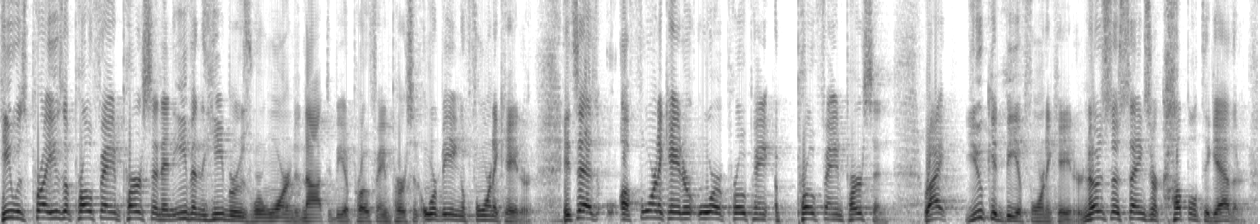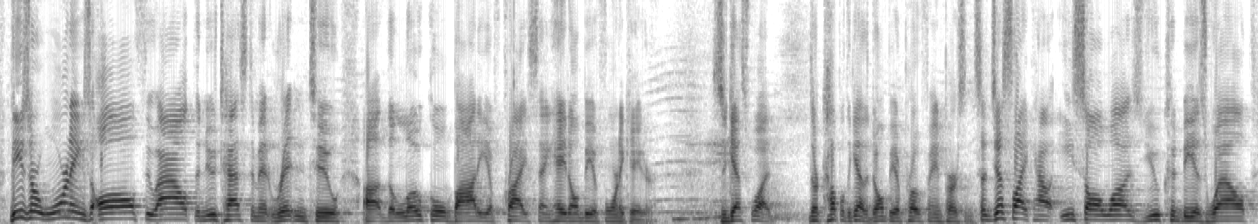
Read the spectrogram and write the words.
He was, he was a profane person, and even the Hebrews were warned not to be a profane person or being a fornicator. It says a fornicator or a profane, a profane person, right? You could be a fornicator. Notice those things are coupled together. These are warnings all throughout the New Testament written to uh, the local body of Christ saying, hey, don't be a fornicator. So guess what? They're coupled together. Don't be a profane person. So just like how Esau was, you could be as well.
